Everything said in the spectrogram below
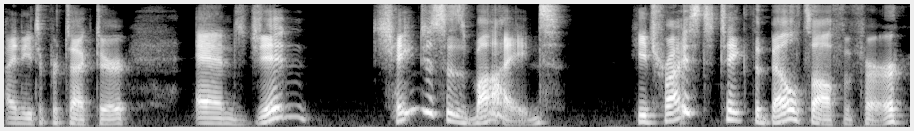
I need to protect her. And Jin changes his mind. He tries to take the belt off of her.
